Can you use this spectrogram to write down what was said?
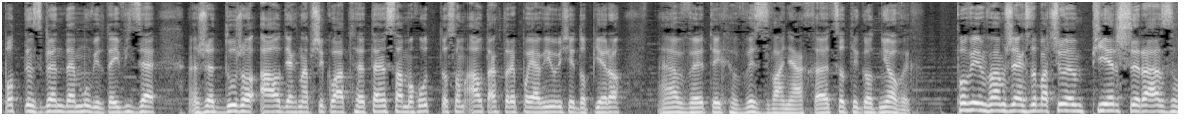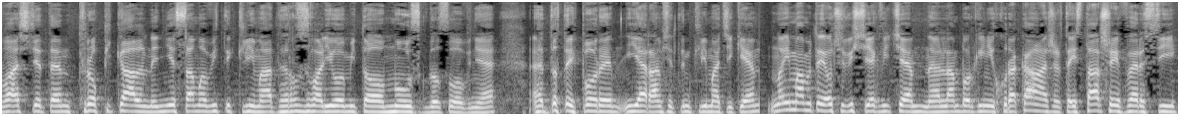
pod tym względem mówię, tutaj widzę, że dużo aut, jak na przykład ten samochód, to są auta, które pojawiły się dopiero w tych wyzwaniach cotygodniowych. Powiem wam, że jak zobaczyłem pierwszy raz właśnie ten tropikalny, niesamowity klimat, rozwaliło mi to mózg dosłownie. E, do tej pory jaram się tym klimacikiem. No i mamy tutaj oczywiście, jak widzicie, Lamborghini Huracana, że w tej starszej wersji,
